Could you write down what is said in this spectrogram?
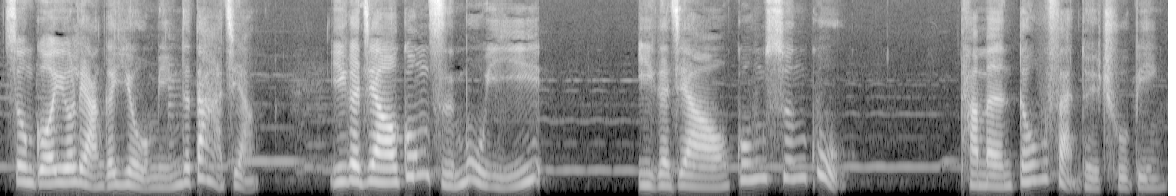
宋国有两个有名的大将，一个叫公子木仪，一个叫公孙固，他们都反对出兵。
